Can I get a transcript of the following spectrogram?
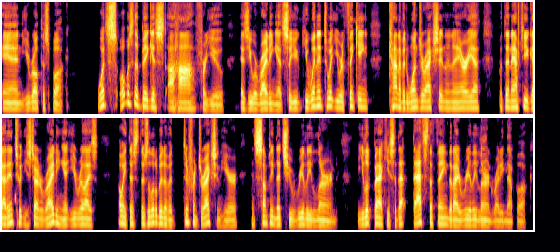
and you wrote this book. What's what was the biggest aha for you as you were writing it? So you you went into it, you were thinking kind of in one direction in an area, but then after you got into it and you started writing it, you realize, oh wait, this there's a little bit of a different direction here, and something that you really learned. You look back, you said that that's the thing that I really learned writing that book.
